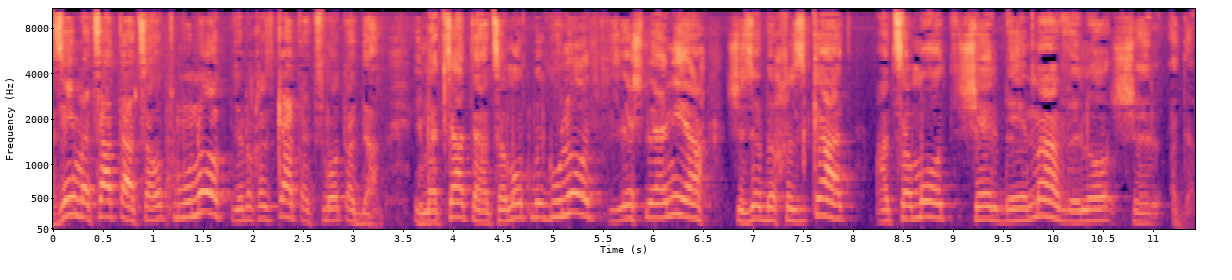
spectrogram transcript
אז אם מצאת עצמות תמונות, זה בחזקת עצמות אדם. אם מצאת עצמות מגולות, יש להניח שזה בחזקת עצמות של בהמה ולא של אדם.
